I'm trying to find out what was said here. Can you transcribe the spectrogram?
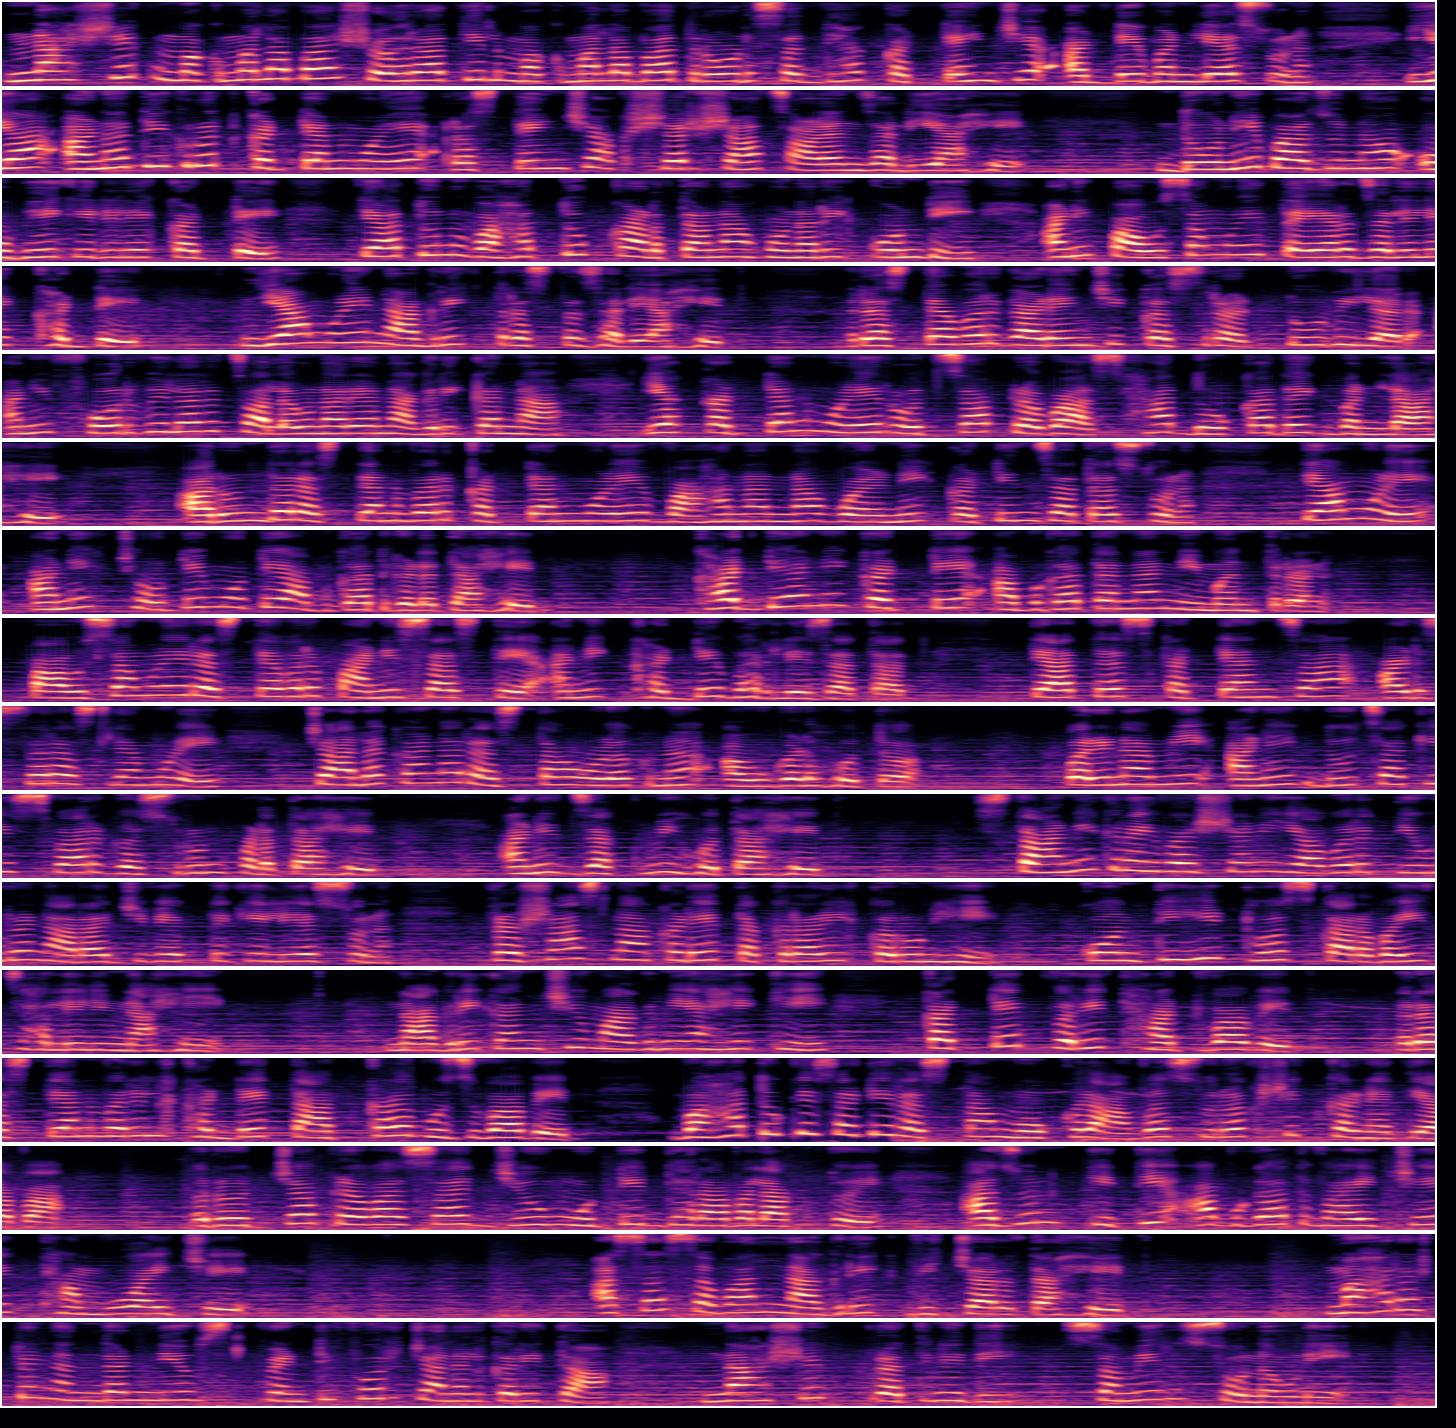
नाशिक मखमलाबाद शहरातील मखमलाबाद रोड सध्या कट्ट्यांचे अड्डे बनले असून या अनधिकृत कट्ट्यांमुळे रस्त्यांची अक्षरशः चाळण झाली आहे. दोन्ही बाजूनं उभे केलेले कट्टे त्यातून वाहतूक काढताना होणारी कोंडी आणि पावसामुळे तयार झालेले खड्डे यामुळे नागरिक त्रस्त झाले आहेत. रस्त्यावर गाड्यांची कसरत टू व्हीलर आणि फोर व्हीलर चालवणाऱ्या नागरिकांना या कट्ट्यांमुळे रोजचा प्रवास हा धोकादायक बनला आहे. अरुंद रस्त्यांवर कट्ट्यांमुळे वाहनांना वळणे कठीण जात असून त्यामुळे अनेक छोटे मोठे अपघात घडत आहेत. खड्डे आणि कट्टे अपघातांना निमंत्रण पावसामुळे रस्त्यावर पाणी साचते आणि खड्डे भरले जातात. त्यातच कट्ट्यांचा अडसर असल्यामुळे चालकांना रस्ता ओळखणं अवघड होतं. परिणामी अनेक दुचाकी स्वार घसरून पडत आहेत आणि जखमी होत आहेत. स्थानिक रहिवाशांनी यावर तीव्र नाराजी व्यक्त केली असून प्रशासनाकडे तक्रारी करूनही कोणतीही ठोस कारवाई झालेली नाही. नागरिकांची मागणी आहे की कट्टे त्वरित हटवावेत रस्त्यांवरील खड्डे तात्काळ बुजवावेत वाहतुकीसाठी रस्ता मोकळा व सुरक्षित करण्यात यावा. रोजच्या प्रवासात जीव मुठीत धरावा लागतोय. अजून किती अपघात व्हायचे थांबवायचे? असा सवाल नागरिक विचारत आहेत. Maharashtra Nandan news twenty four चॅनलकरिता Nashik प्रतिनिधी समीर सोनवणे.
